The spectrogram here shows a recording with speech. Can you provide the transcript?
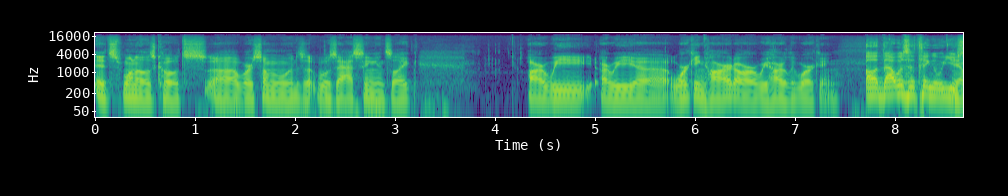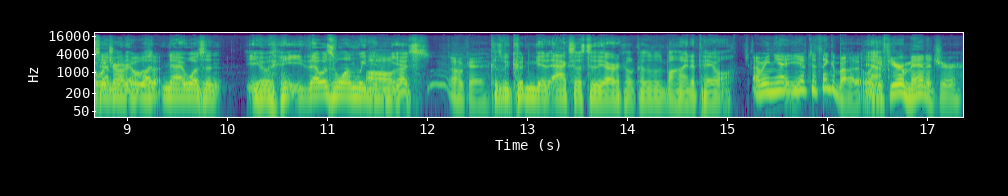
it's one of those quotes uh, where someone was was asking, it's like, "Are we are we uh, working hard or are we hardly working?" Oh, that was the thing that you Yeah, sent me. That was was, it? no, it wasn't. You, that was the one we didn't oh, use okay. because we couldn't get access to the article because it was behind a paywall. I mean, yeah, you have to think about it. Like Yeah. if you're a manager,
